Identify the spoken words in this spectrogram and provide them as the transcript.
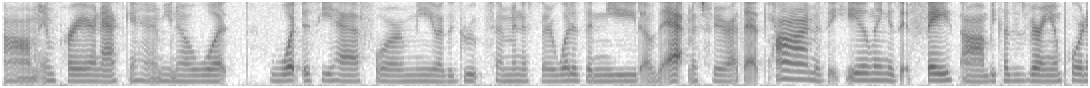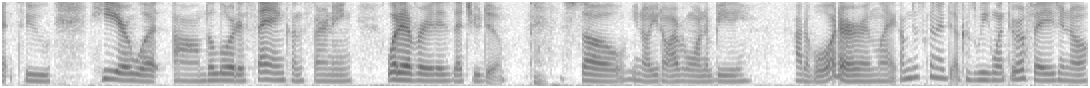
um, in prayer and asking Him, you know, what what does he have for me or the group to minister? What is the need of the atmosphere at that time? Is it healing? Is it faith? Um, because it's very important to hear what um, the Lord is saying concerning whatever it is that you do. Hmm. So, you know, you don't ever want to be out of order and like, I'm just going to do because we went through a phase, you know,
